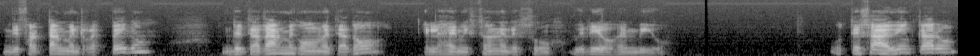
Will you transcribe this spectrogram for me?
de faltarme el respeto, de tratarme como me trató en las emisiones de sus videos en vivo. Usted sabe bien claro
